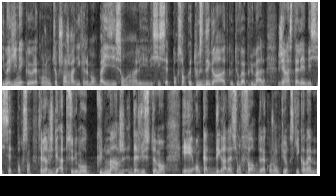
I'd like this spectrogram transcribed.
Imaginez que la conjoncture change radicalement. Bah, ils y sont, hein, les, 6-7%, que tout se dégrade, que tout va plus mal. J'ai installé mes 6-7%. Ça veut dire que je n'ai absolument aucune marge d'ajustement. Et en cas de dégradation forte de la conjoncture, ce qui quand même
